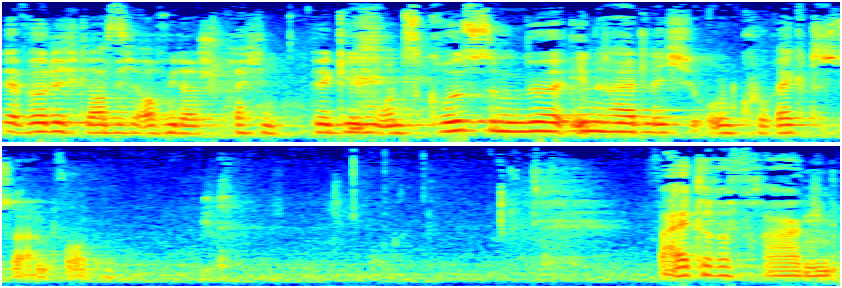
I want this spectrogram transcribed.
Der würde ich, glaube ich, auch widersprechen. Wir geben uns größte Mühe, inhaltlich und korrekt zu antworten. Weitere Fragen?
